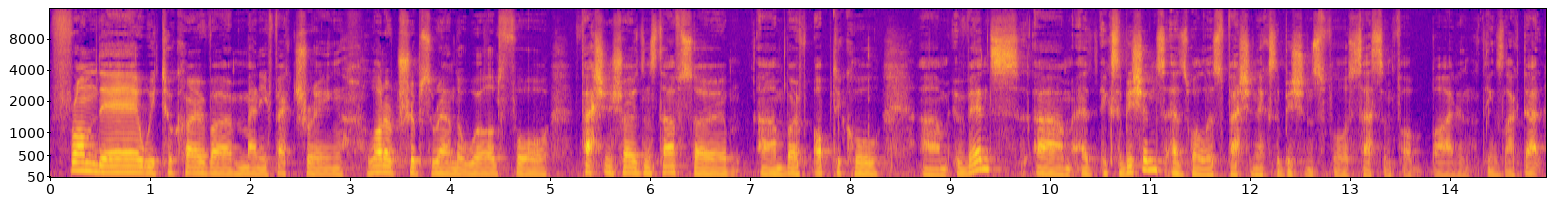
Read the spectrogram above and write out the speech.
From there, we took over manufacturing, a lot of trips around the world for fashion shows and stuff. So um, both optical um, events, um, as exhibitions, as well as fashion exhibitions for Sass and for Biden, things like that.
